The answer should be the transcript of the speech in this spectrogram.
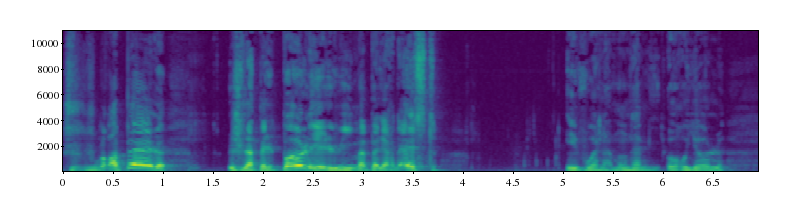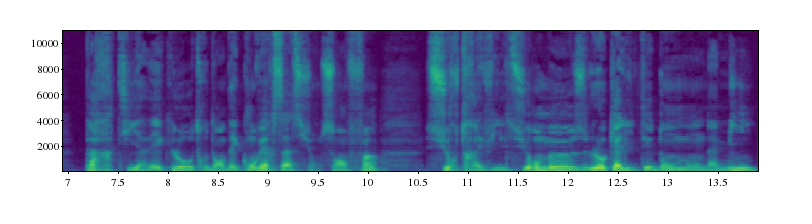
je me rappelle. Je l'appelle Paul et lui m'appelle Ernest. Et voilà mon ami Auriol parti avec l'autre dans des conversations sans fin sur Tréville-sur-Meuse, localité dont mon ami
